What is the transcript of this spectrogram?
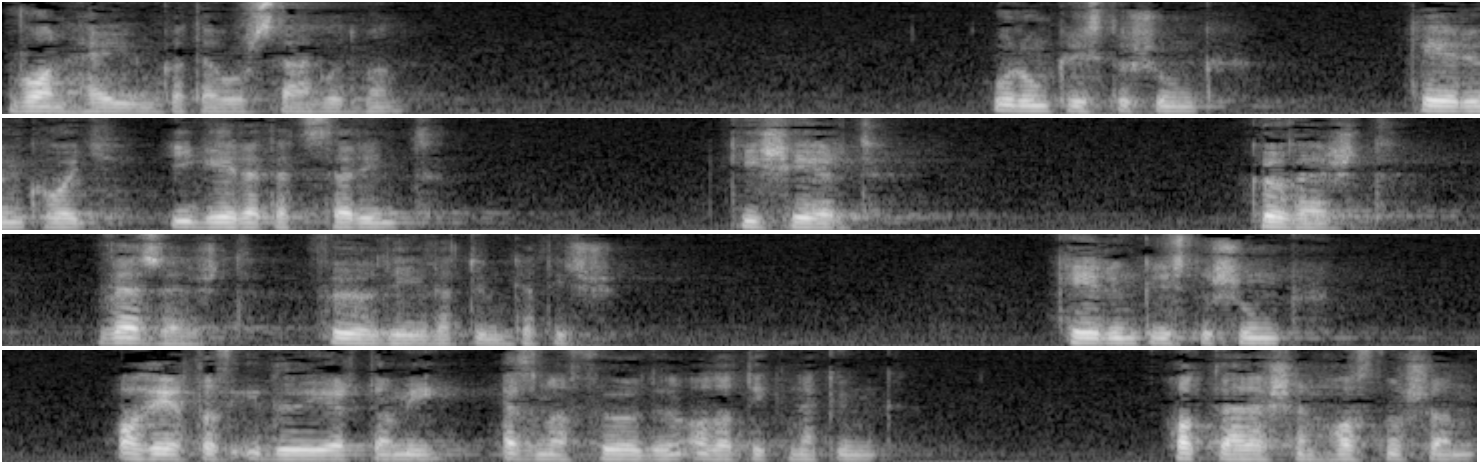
van helyünk a Te országodban. Urunk Krisztusunk, kérünk, hogy ígéretet szerint kísérd, kövesd, vezesd földi életünket is. Kérünk Krisztusunk azért az időért, ami ezen a földön adatik nekünk, hadd telhessen hasznosan,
